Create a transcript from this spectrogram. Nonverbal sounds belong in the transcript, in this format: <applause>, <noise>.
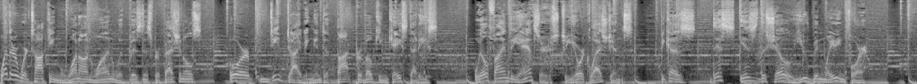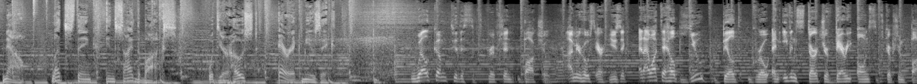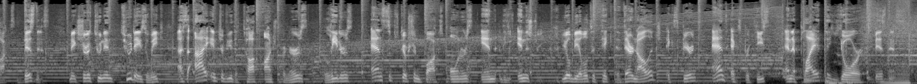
Whether we're talking one on one with business professionals or deep diving into thought provoking case studies, we'll find the answers to your questions because this is the show you've been waiting for. Now, let's think inside the box with your host, Eric Musick. Welcome to the Subscription Box Show. I'm your host, Eric Musick, and I want to help you build, grow, and even start your very own subscription box business. Make sure to tune in two days a week as I interview the top entrepreneurs, leaders, and subscription box owners in the industry. You'll be able to take their knowledge, experience, and expertise and apply it to your business.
